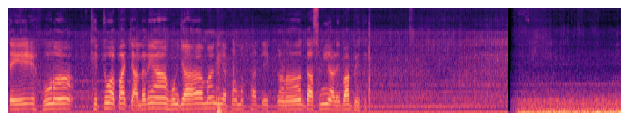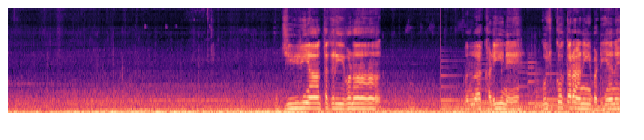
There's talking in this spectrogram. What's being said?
ਤੇ ਹੁਣ ਖੇਤੋਂ ਆਪਾਂ ਚੱਲ ਰਹੇ ਹਾਂ ਹੁਣ ਜਾਵਾਂਗੇ ਆਪਾਂ ਮੱਥਾ ਟੇਕਣ ਦਸਵੀਂ ਵਾਲੇ ਬਾਬੇ ਤੇ। ਜੀਰੀਆਂ ਤਕਰੀਬਨ ਮੈਨੂੰ ਲੱਗਦਾ ਖੜੀ ਨੇ, ਕੁਝ ਕੁ ਘਰਾਂ ਨਹੀਂ ਵੱਡੀਆਂ ਨੇ।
